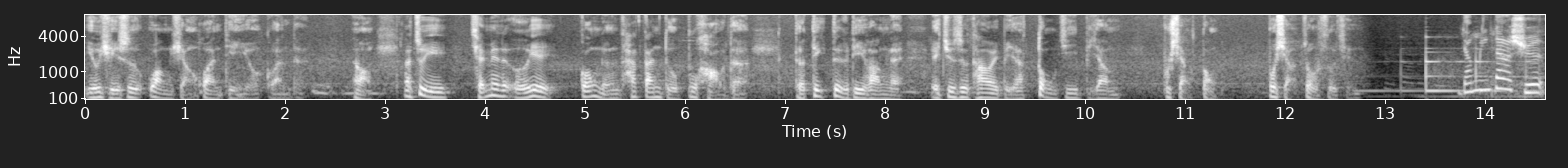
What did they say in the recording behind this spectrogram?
尤其是妄想幻听有关的，哦，那至于前面的额叶功能它单独不好的的地这个地方呢，也就是它会比较动机比较。不想动，不想做事情。阳明大学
